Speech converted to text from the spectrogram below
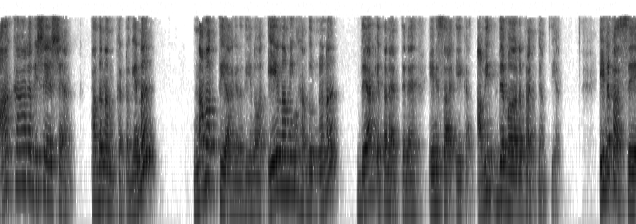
ආකාර විශේෂයන් පදනම් කොටගෙන නමක් තියාගෙන තියෙනවා. ඒ නමින් හඳුන්වන දෙයක් එතන ඇත්තේ නැහැ. ඒ නිසා ඒක අවිද්‍යමාන ප්‍රඥප්තියක්. ඊට පස්සේ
